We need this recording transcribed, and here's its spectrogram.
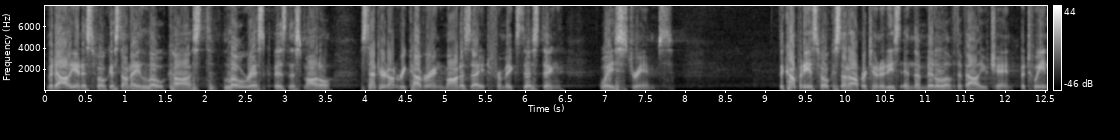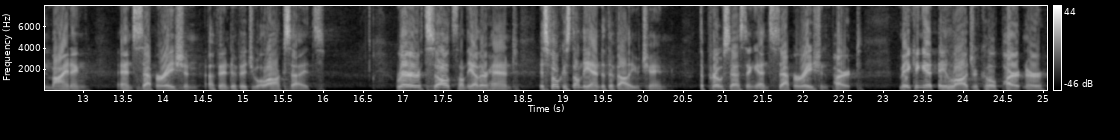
Medallion is focused on a low-cost, low-risk business model centered on recovering monazite from existing waste streams. The company is focused on opportunities in the middle of the value chain, between mining and separation of individual oxides. Rare earth salts, on the other hand, is focused on the end of the value chain, the processing and separation part, making it a logical partner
